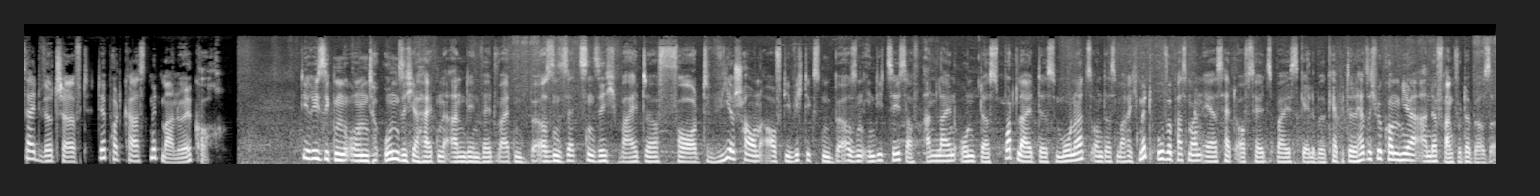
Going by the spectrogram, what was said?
Inside Wirtschaft, der Podcast mit Manuel Koch. Die Risiken und Unsicherheiten an den weltweiten Börsen setzen sich weiter fort. Wir schauen auf die wichtigsten Börsenindizes, auf Anleihen und das Spotlight des Monats. Und das mache ich mit Uwe Passmann. Er ist Head of Sales bei Scalable Capital. Herzlich willkommen hier an der Frankfurter Börse.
